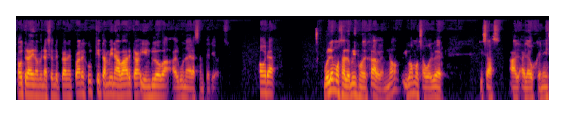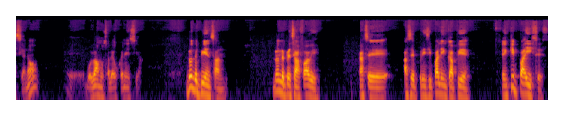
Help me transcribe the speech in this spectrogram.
otra denominación de Planet Parenthood que también abarca y engloba alguna de las anteriores. Ahora, volvemos a lo mismo de Harlem, ¿no? Y vamos a volver quizás a, la eugenesia, ¿no? Eh, volvamos a la eugenesia. ¿Dónde piensan? ¿Dónde pensás, Fabi? Hace, principal hincapié. ¿En qué países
